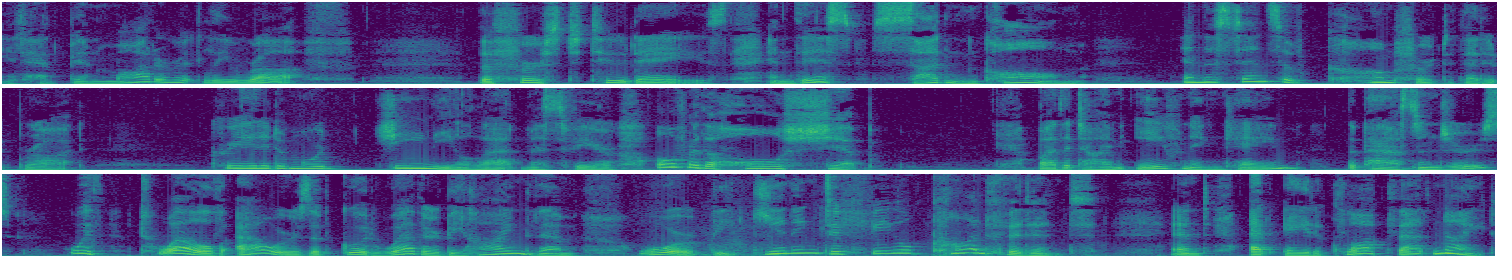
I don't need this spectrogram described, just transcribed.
It had been moderately rough the first two days, and this sudden calm and the sense of comfort that it brought created a more genial atmosphere over the whole ship. By the time evening came, the passengers, with twelve hours of good weather behind them, were beginning to feel confident, and at eight o'clock that night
